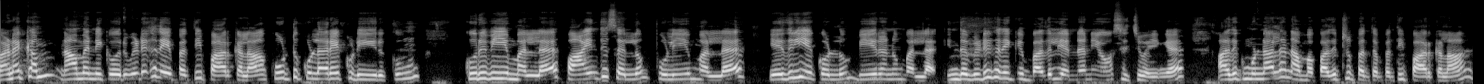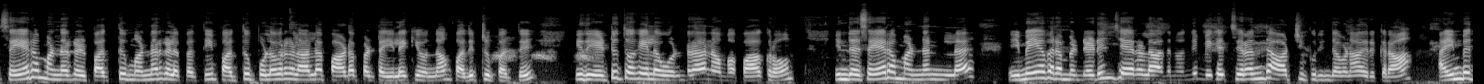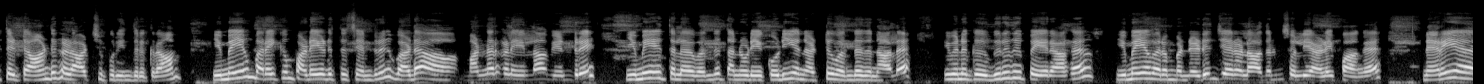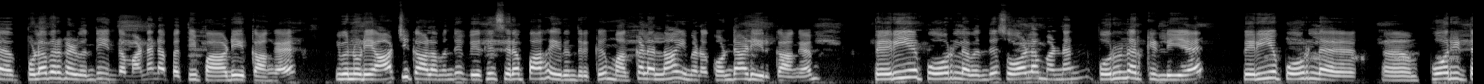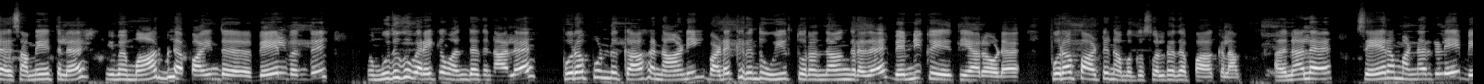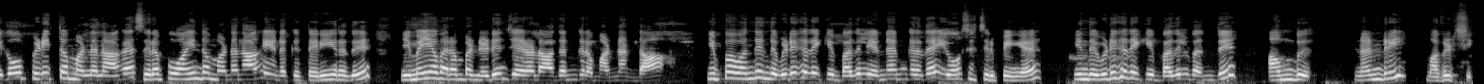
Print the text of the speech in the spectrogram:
வணக்கம். நாம இன்னைக்கு ஒரு விடுகதையை பத்தி பார்க்கலாம். கூட்டுக்குள்ளாரே குடியிருக்கும் குருவியும் அல்ல பாய்ந்து செல்லும் புலியும் அல்ல எதிரியை கொள்ளும் வீரனும் அல்ல. இந்த விடுகதைக்கு பதில் என்னன்னு யோசிச்சு வைங்க. அதுக்கு முன்னால நம்ம பதிற்று பத்தை பத்தி பார்க்கலாம். சேர மன்னர்கள் பத்து மன்னர்களை பத்தி பத்து புலவர்களால பாடப்பட்ட இலக்கியம் தான் பதிற்று பத்து இது எட்டு தொகையில ஒன்றா நாம பார்க்கிறோம் இந்த சேர மன்னன்ல இமயவரம்ப நெடுஞ்சேரலாதன் வந்து மிகச்சிறந்த ஆட்சி புரிந்தவனா இருக்கிறான். ஐம்பத்தெட்டு ஆண்டுகள் ஆட்சி புரிந்திருக்கிறான். இமயம் வரைக்கும் படையெடுத்து சென்று வட மன்னர்கள் எல்லாம் வென்று இமயத்துல வந்து தன்னுடைய கொடியை நட்டு வந்ததுனால இவனுக்கு விருது பெயராக இமயவரம்ப நெடுஞ்சேரலாதன் சொல்லி அழைப்பாங்க. நிறைய புலவர்கள் வந்து இந்த மன்னனை பத்தி பாடியிருக்காங்க. இவனுடைய ஆட்சி காலம் வந்து வெகு சிறப்பாக இருந்திருக்கு. மக்கள் எல்லாம் இவனை கொண்டாடி இருக்காங்க பெரிய போர்ல வந்து சோழ மன்னன் பொருணர்கிள்ளிய பெரிய போர்ல அஹ், போரிட்ட சமயத்துல இவன் மார்பிள பாய்ந்த வேல் வந்து முதுகு வரைக்கும் வந்ததுனால புறப்புண்ணுக்காக நானே வடக்கிருந்து உயிர் துறந்தாங்கிறத வெண்ணிக்குயத்தியாரோட புறப்பாட்டு நமக்கு சொல்றத பார்க்கலாம். அதனால சேர மன்னர்களே மிகவும் பிடித்த மன்னனாக சிறப்பு வாய்ந்த மன்னனாக எனக்கு தெரிகிறது. இமயவரம்ப நெடுஞ்சேரலாதன்கிற மன்னன் தான். இப்ப வந்து இந்த விடுகதைக்கு பதில் என்னங்கிறத யோசிச்சிருப்பீங்க. இந்த விடுகதைக்கு பதில் வந்து அம்பு. நன்றி மகிழ்ச்சி.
